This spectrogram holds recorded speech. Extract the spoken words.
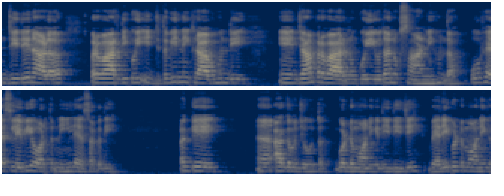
ਜਿਹਦੇ ਨਾਲ ਪਰਿਵਾਰ ਦੀ ਕੋਈ ਇੱਜ਼ਤ ਵੀ ਨਹੀਂ ਖਰਾਬ ਹੁੰਦੀ ਜਾਂ ਪਰਿਵਾਰ ਨੂੰ ਕੋਈ ਉਹਦਾ ਨੁਕਸਾਨ ਨਹੀਂ ਹੁੰਦਾ, ਉਹ ਫੈਸਲੇ ਵੀ ਔਰਤ ਨਹੀਂ ਲੈ ਸਕਦੀ। ਅੱਗੇ ਅਗਮਜੋਤ, ਗੁੱਡ ਮਾਰਨਿੰਗ ਦੀਦੀ ਜੀ ਵੈਰੀ ਗੁੱਡ ਮਾਰਨਿੰਗ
